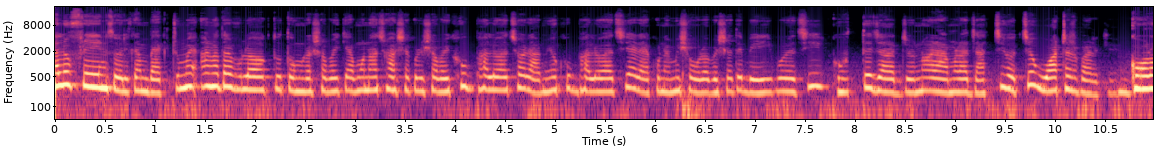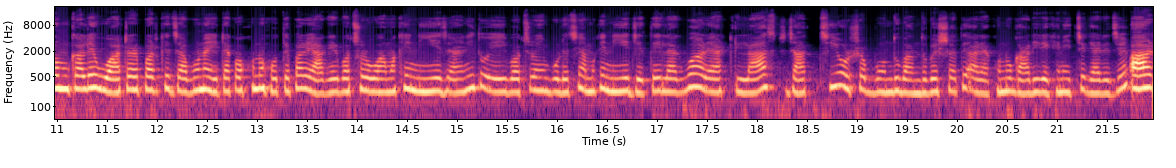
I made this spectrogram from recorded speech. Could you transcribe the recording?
Hello friends welcome back to my another blog তো তোমরা সবাই কেমন আছো? আশা করি সবাই খুব ভালো আছো আর আমিও খুব ভালো আছি। আর এখন আমি সৌরভের সাথে বেরিয়ে পড়েছি ঘুরতে যাওয়ার জন্য। আর আমরা যাচ্ছি হচ্ছে ওয়াটার পার্কে গরমকালে ওয়াটার পার্কে যাব না, এটা কখনো হতে পারে। আগের বছর ও আমাকে নিয়ে যায়নি, তো এই বছর আমি বলেছি আমাকে নিয়ে যেতেই লাগবো। আর অ্যাট লাস্ট যাচ্ছি ওর সব বন্ধু বান্ধবের সাথে, আর এখনও গাড়ি রেখে নিচ্ছে গ্যারেজে। আর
